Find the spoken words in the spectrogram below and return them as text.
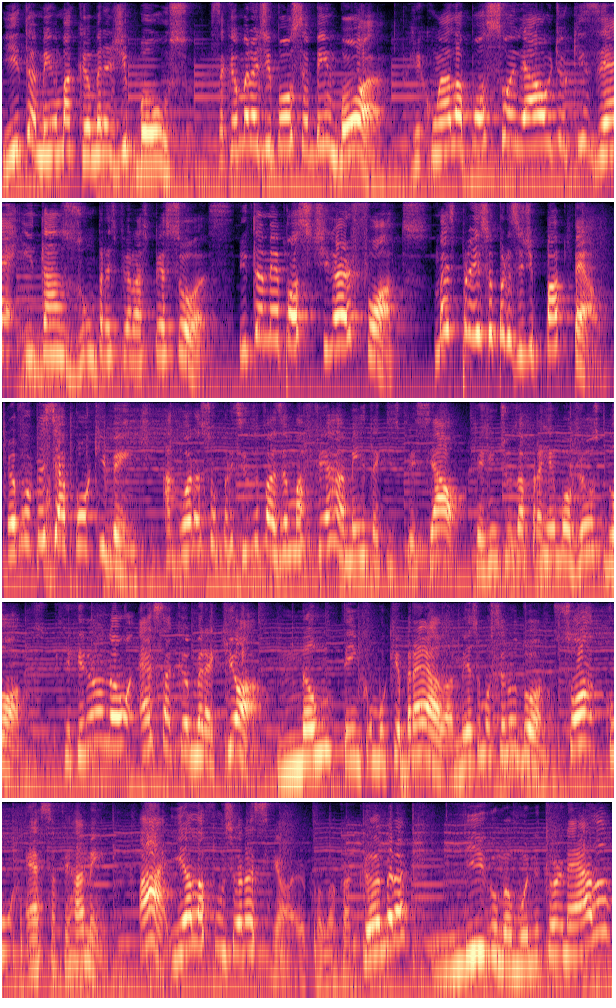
e também uma câmera de bolso. Essa câmera de bolso é bem boa, porque com ela posso olhar onde eu quiser e dar zoom para espionar as pessoas. E também posso tirar fotos. Mas para isso eu preciso de papel. Eu vou ver se a POC vende. Agora eu só preciso fazer uma ferramenta aqui especial que a gente usa para remover os blocos. Porque querendo ou não, essa câmera aqui, ó, não tem como quebrar ela, mesmo sendo dono, só com essa ferramenta. Ah, e ela funciona assim, ó. Eu coloco a câmera, ligo meu monitor nela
